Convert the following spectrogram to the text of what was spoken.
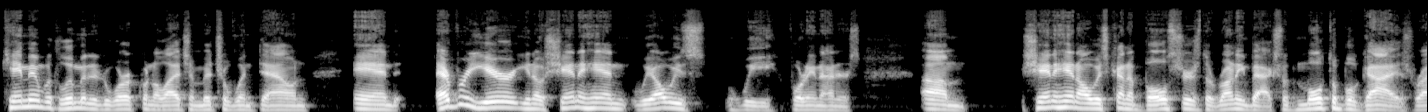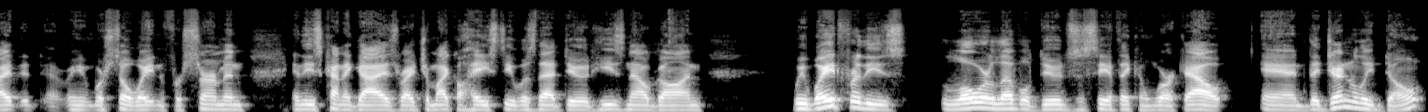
came in with limited work when Elijah Mitchell went down. And every year, you know, Shanahan, we always, we 49ers, um, Shanahan always kind of bolsters the running backs with multiple guys, right? I mean, we're still waiting for Sermon and these kind of guys, right? JaMycal Hasty was that dude. He's now gone. We wait for these lower level dudes to see if they can work out, and they generally don't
